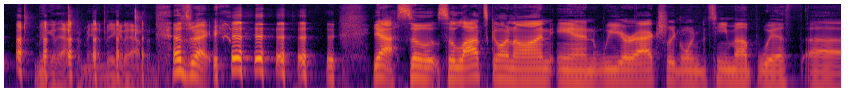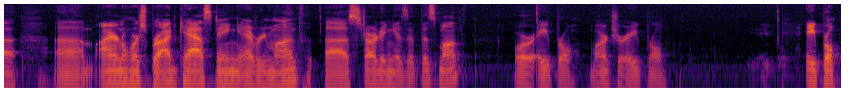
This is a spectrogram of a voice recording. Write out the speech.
make it happen, man. Make it happen. That's right. yeah, so so lots going on, and we are actually going to team up with uh, um, Iron Horse Broadcasting every month, uh, starting is it this month or April, March or April? April.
